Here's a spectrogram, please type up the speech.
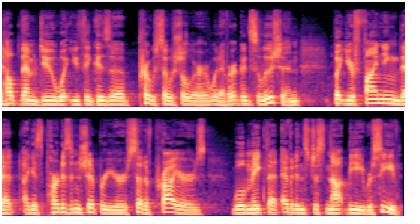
to help them do what you think is a pro social or whatever, good solution. But you're finding that, I guess, partisanship or your set of priors will make that evidence just not be received.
